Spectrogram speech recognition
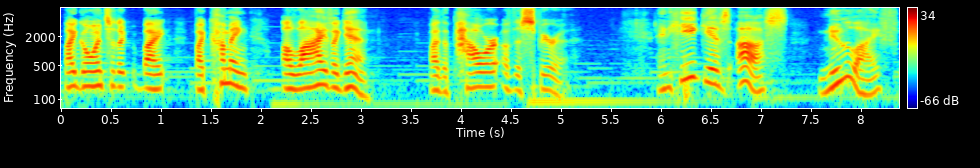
by going to the by, by coming alive again by the power of the Spirit. And he gives us new life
